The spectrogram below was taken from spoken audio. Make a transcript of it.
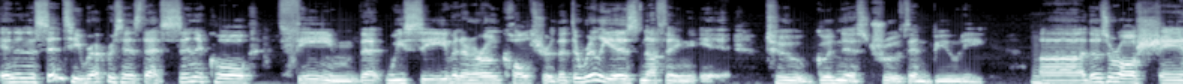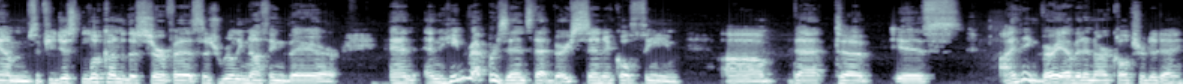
and in a sense he represents that cynical theme that we see even in our own culture that there really is nothing eh, to goodness truth and beauty mm. uh, those are all shams if you just look under the surface there's really nothing there and and he represents that very cynical theme um, that uh, is, I think, very evident in our culture today.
